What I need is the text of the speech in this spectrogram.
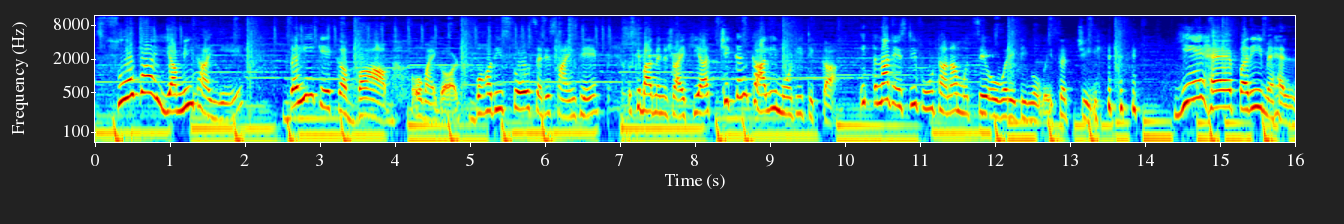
सुपर यमी था ये। दही के कबाब। ओ माय गॉड बहुत ही सोल सेटिस्फाइंग थे। उसके बाद मैंने ट्राई किया चिकन काली मोटी टिक्का। इतना टेस्टी फ़ूड था ना, मुझसे ओवर ईटिंग हो गई सच्ची। ये है परी महल।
